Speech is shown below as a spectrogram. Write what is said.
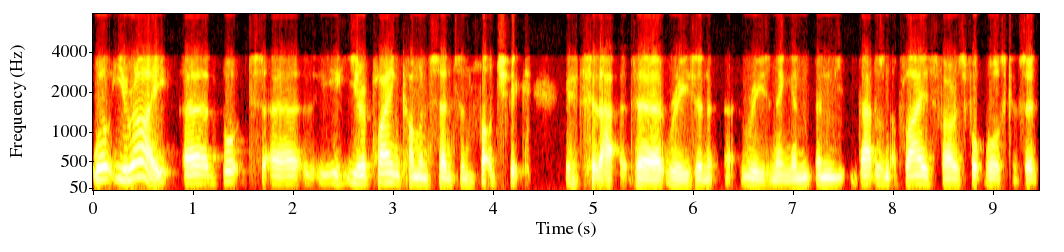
Well, you're right, uh, but uh, you're applying common sense and logic to that uh, reason reasoning, and, and that doesn't apply as far as football is concerned.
